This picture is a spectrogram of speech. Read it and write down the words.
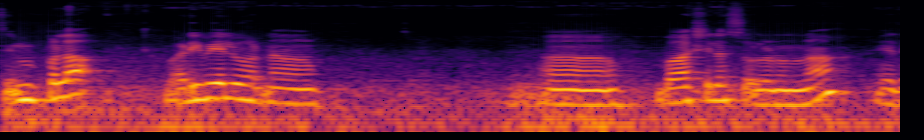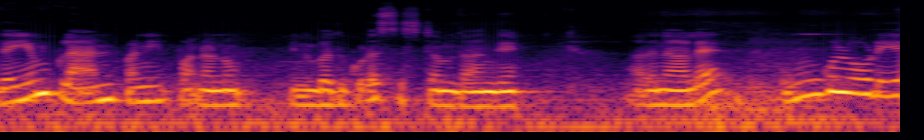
சிம்பிளாக வடிவேலு அண்ணா பாஷையில் சொல்லணும்னா எதையும் பிளான் பண்ணி பண்ணணும் என்பது கூட சிஸ்டம் தாங்க. அதனால் உங்களுடைய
